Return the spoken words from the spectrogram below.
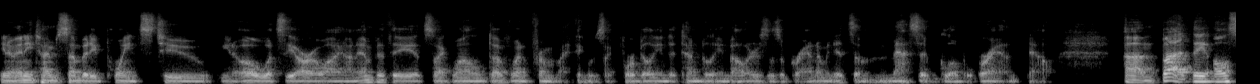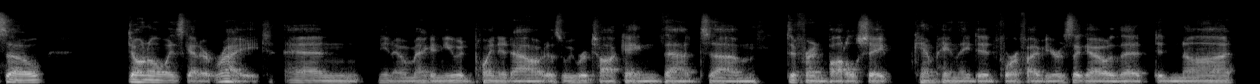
you know, anytime somebody points to, you know, oh, what's the ROI on empathy? It's like, well, Dove went from, I think it was like 4 billion to $10 billion as a brand. I mean, it's a massive global brand now. Um, but they also, don't always get it right. And, you know, Meagan, you had pointed out as we were talking that um, different bottle shape campaign they did four or five years ago that did not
